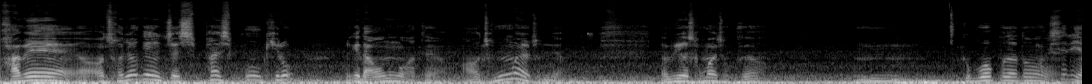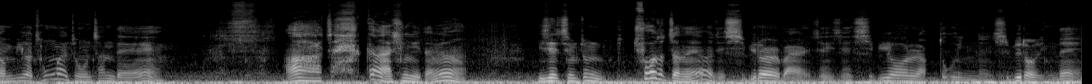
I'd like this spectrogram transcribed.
밤에 어, 저녁에는 진짜 18, 19km 이렇게 나오는 것 같아요. 아, 정말 좋네요. 연비가 정말 좋고요. 음, 그 무엇보다도 확실히 연비가 정말 좋은 차인데 아 약간 아쉬운 게 있다면 이제 지금 좀 추워졌잖아요. 이제 11월 말 이제 이제 12월을 앞두고 있는 11월인데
